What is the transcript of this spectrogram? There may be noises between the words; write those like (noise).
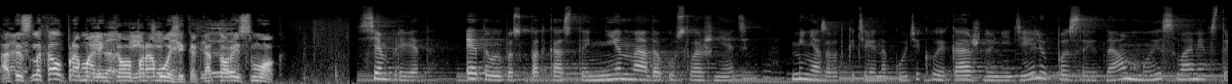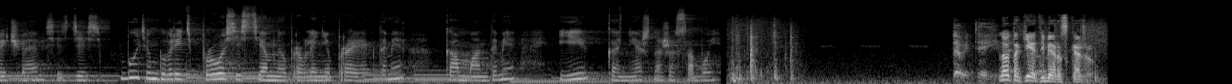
А ты слыхал про маленького паровозика, который смог? Всем привет! Это выпуск подкаста «Не надо усложнять». Меня зовут Катерина Кутикова, и каждую неделю по средам мы с вами встречаемся здесь. Будем говорить про системное управление проектами, командами и, конечно же, собой. Ну так я тебе расскажу.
